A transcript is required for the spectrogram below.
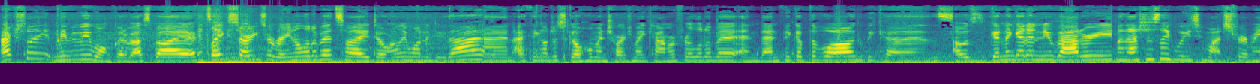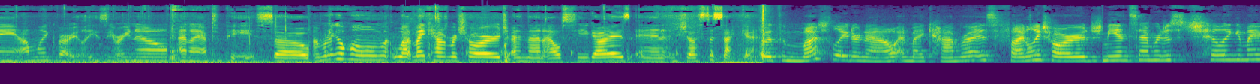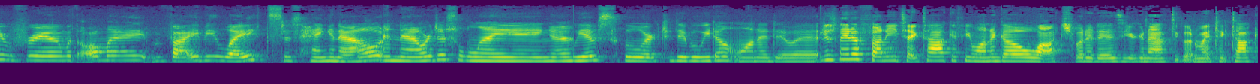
actually, maybe we won't go to Best Buy. It's like starting to rain a little bit, so I don't really want to do that. And I think I'll just go home and charge my camera for a little bit and then pick up the vlog because I was gonna get a new battery, but that's just like way too much for me. I'm like very lazy right now and I have to pee. So I'm gonna go home, let my camera charge, and then I'll see you guys in just a second. So it's much later now and my camera is finally charged. Me and Sam are just chilling in my room with all my vibey lights, just hanging out. And now we're just laying. We have schoolwork to do, but we don't want to do it. I just made a funny TikTok. If you want to go watch what it is, you're gonna have to go to my TikTok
